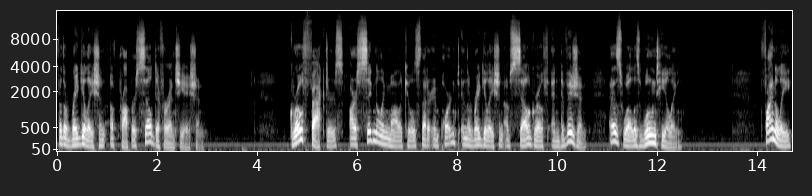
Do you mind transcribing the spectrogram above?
for the regulation of proper cell differentiation. Growth factors are signaling molecules that are important in the regulation of cell growth and division, as well as wound healing. Finally,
